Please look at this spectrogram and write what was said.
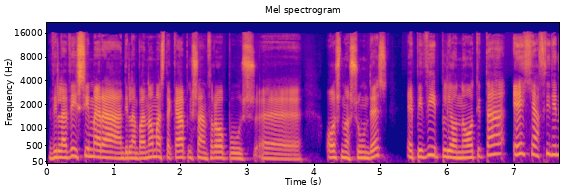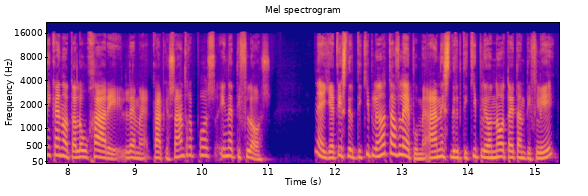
Δηλαδή σήμερα αντιλαμβανόμαστε κάποιους ανθρώπους ε, ως νοσούντες επειδή η πλειονότητα έχει αυτή την ικανότητα. Λόγου χάρη λέμε κάποιος άνθρωπος είναι τυφλός. Ναι, γιατί η συντριπτική πλειονότητα βλέπουμε. Αν η συντριπτική πλειονότητα ήταν τυφλή,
